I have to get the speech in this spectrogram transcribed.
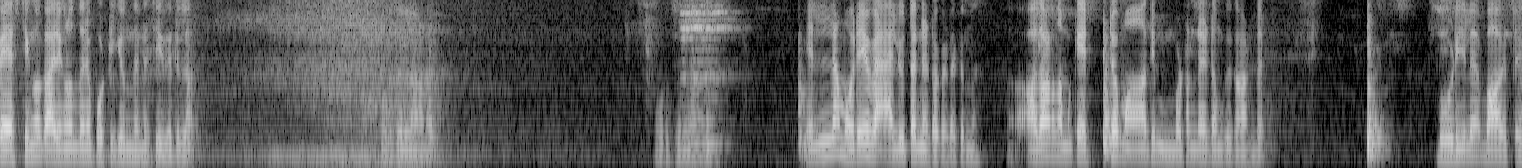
പേസ്റ്റിങ്ങോ കാര്യങ്ങളൊന്നും തന്നെ പൊട്ടിക്കൊന്നും തന്നെ ചെയ്തിട്ടില്ല. ഒറിജിനലാണ് ഒറിജിനലാണ് എല്ലാം ഒരേ വാല്യൂ തന്നെ കേട്ടോ കിടക്കുന്നത്. അതാണ് നമുക്ക് ഏറ്റവും ആദ്യം ഇമ്പോർട്ടന്റ് ആയിട്ട് നമുക്ക് കാണേണ്ടത്. ബോഡിയിലെ ഭാഗത്ത്.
